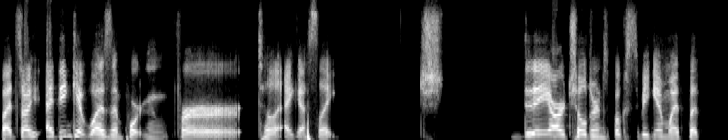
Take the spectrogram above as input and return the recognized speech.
but so I, I think it was important for to I guess like ch- they are children's books to begin with, but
